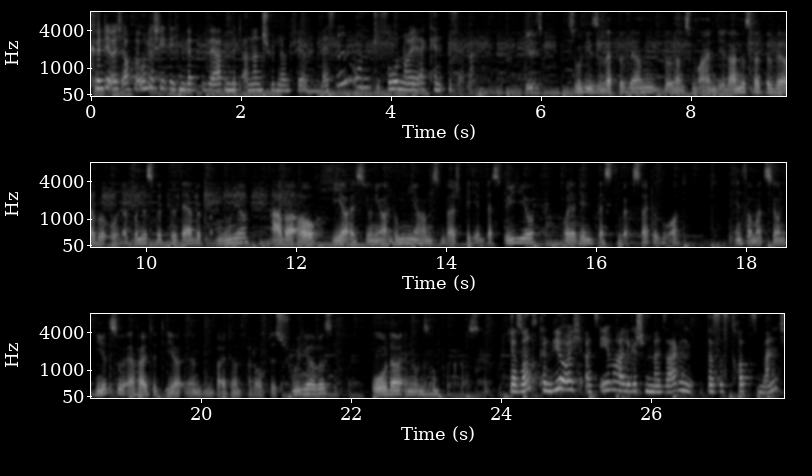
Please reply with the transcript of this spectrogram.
könnt ihr euch auch bei unterschiedlichen Wettbewerben mit anderen Schülern und Firmen messen und so neue Erkenntnisse erlangen. Zu diesen Wettbewerben gehören zum einen die Landeswettbewerbe oder Bundeswettbewerbe von Junior, aber auch wir als Junior Alumni haben zum Beispiel den Best Video oder den Best Website Award. Informationen hierzu erhaltet ihr im weiteren Verlauf des Schuljahres oder in unserem Podcast. Ja, sonst können wir euch als ehemalige schon mal sagen, dass es trotz manch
